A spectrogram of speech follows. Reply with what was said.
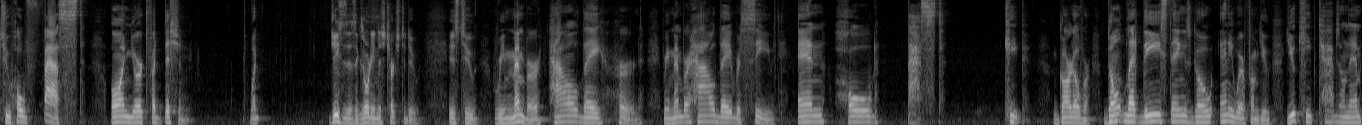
to hold fast on your tradition. What Jesus is exhorting this church to do is to remember how they heard, remember how they received, and hold fast. Keep guard over. Don't let these things go anywhere from you. You keep tabs on them,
